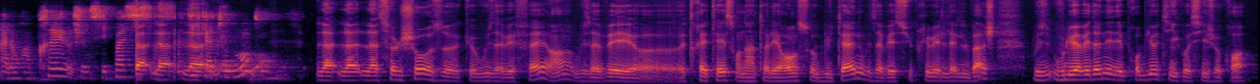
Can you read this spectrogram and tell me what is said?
Alors après, je ne sais pas si ça s'applique à tout le monde. La, seule chose que vous avez fait, hein, vous avez euh, traité son intolérance au gluten, vous avez supprimé l'élevage, vous, vous lui avez donné des probiotiques aussi, je crois.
